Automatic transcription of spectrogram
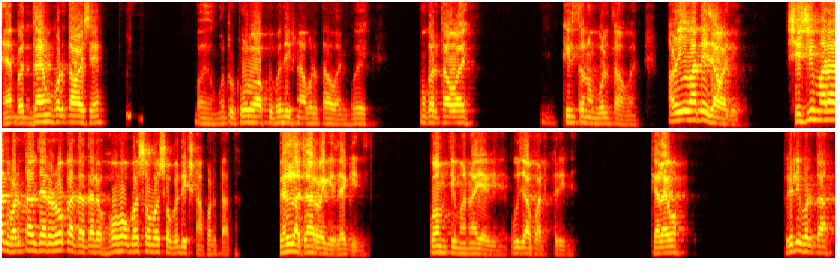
હે બધા શું કરતા હોય છે? મોટું ટોળું આખું પ્રદિક્ષણા ફરતા હોય હોય. શું કરતા હોય? કીર્તનો બોલતા હોય. હવે એ વાતે જવા દો શિવજી મહારાજ વડતાલ જયારે રોકાતા ત્યારે હો હો, બસો બસો પ્રદક્ષિણા ફરતા હતા. વહેલા ચાર વાગે જાગીને, ગોમતીમાં નાઈ આવીને પૂજા પાઠ કરીને. ખ્યાલ આવ્યો? કેટલી ફરતા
